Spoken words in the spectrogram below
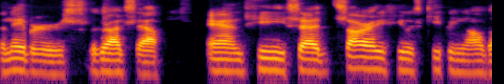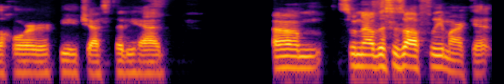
the neighbors, the garage sale and he said sorry he was keeping all the horror vhs that he had. Um, so now this is off flea market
